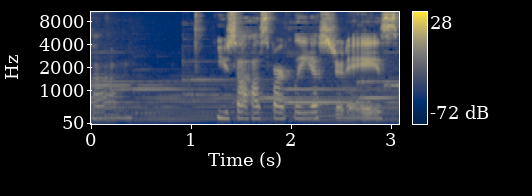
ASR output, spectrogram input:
um, you saw how sparkly yesterday's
